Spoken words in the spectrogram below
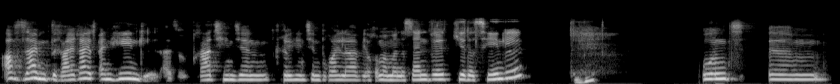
auf seinem Dreirad ein Händel, also Brathähnchen, Grillhähnchen, Bräuler, wie auch immer man das nennen will. Hier das Händel. Mhm. Und ähm,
